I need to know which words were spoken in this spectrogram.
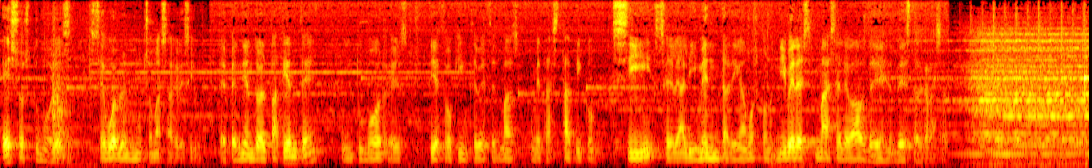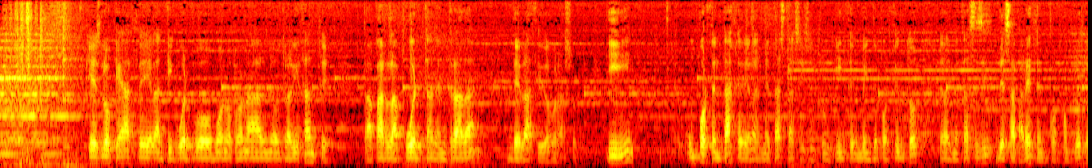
esos tumores se vuelven mucho más agresivos. Dependiendo del paciente, un tumor es 10 o 15 veces más metastático si se le alimenta, digamos, con niveles más elevados de, de estas grasas. ¿Qué es lo que hace el anticuerpo monoclonal neutralizante? Tapar la puerta de entrada del ácido graso. Y un porcentaje de las metástasis, entre un 15 y un 20% de las metástasis desaparecen por completo.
